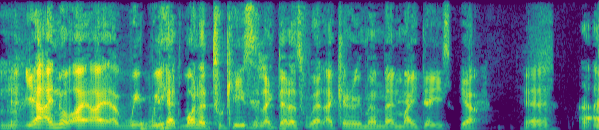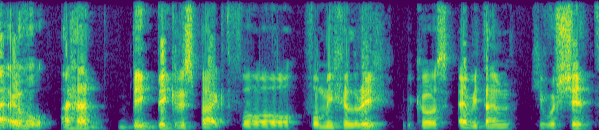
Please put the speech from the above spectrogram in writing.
Mm-hmm. Yeah, I know. I, I, we, we had one or two cases like that as well. I can remember in my days. Yeah. Yeah. I, I I had big, big respect for for Michael Rich because every time he was shit,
